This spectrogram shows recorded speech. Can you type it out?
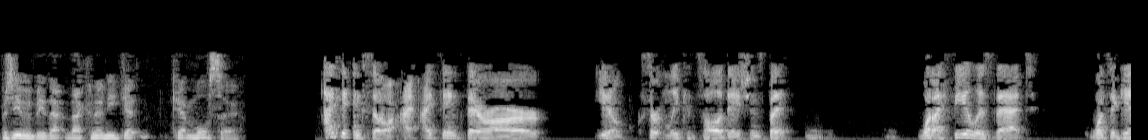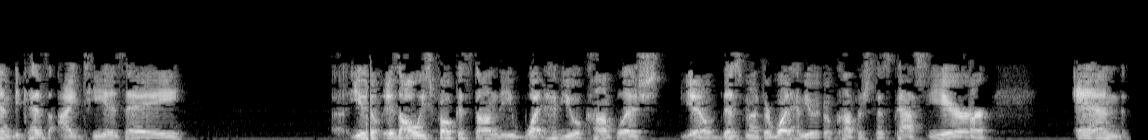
presumably, that, can only get more so. I think so. I, think there are, you know, certainly consolidations, but what I feel is that once again, because IT is a you know, is always focused on the what have you accomplished, you know, this month or what have you accomplished this past year. And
